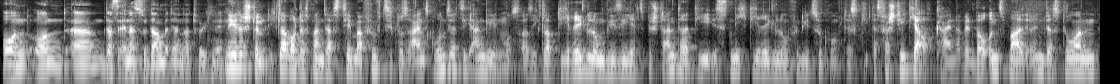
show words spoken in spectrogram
Und, und ähm, das änderst du damit ja natürlich nicht. Nee, das stimmt. Ich glaube auch, dass man das Thema 50 plus 1 grundsätzlich angehen muss. Also ich glaube, die Regelung, wie sie jetzt Bestand hat, die ist nicht die Regelung für die Zukunft. Das, das versteht ja auch keiner. Wenn bei uns mal Investoren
